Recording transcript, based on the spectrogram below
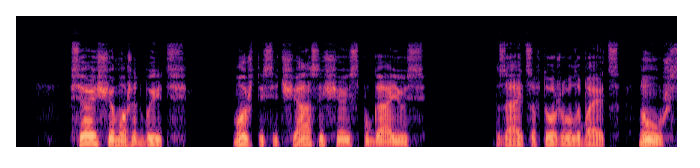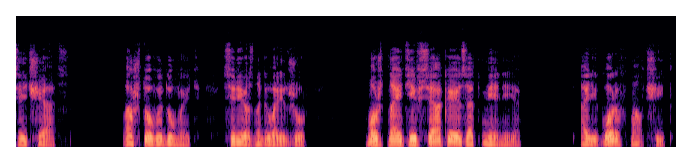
— Все еще может быть. Может, и сейчас еще испугаюсь. Зайцев тоже улыбается. — Ну уж сейчас. — А что вы думаете? — серьезно говорит Жур. — Может найти всякое затмение. А Егоров молчит.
